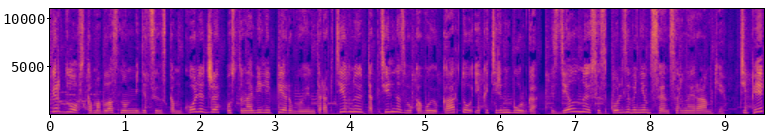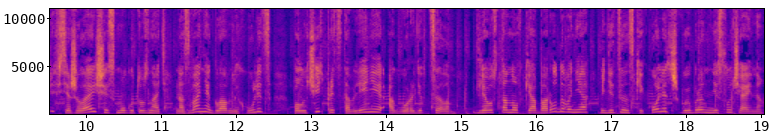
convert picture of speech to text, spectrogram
Свердловском областном медицинском колледже установили первую интерактивную тактильно-звуковую карту Екатеринбурга, сделанную с использованием сенсорной рамки. Теперь все желающие смогут узнать название главных улиц, получить представление о городе в целом. Для установки оборудования медицинский колледж выбран не случайно.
